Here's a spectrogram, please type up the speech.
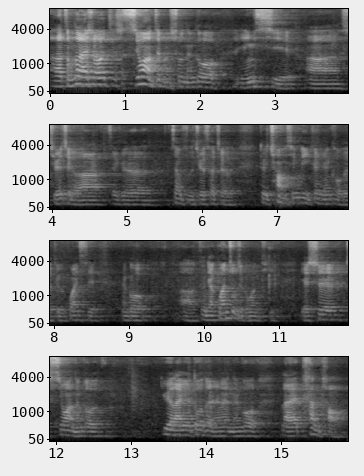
呃，总的来说，就是希望这本书能够引起啊学者啊，这个政府的决策者对创新力跟人口的这个关系能够啊更加关注这个问题，也是希望能够越来越多的人呢能够来探讨，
